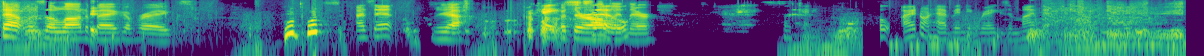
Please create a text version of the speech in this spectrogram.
That was a lot of bag of regs. Whoop, whoop. That's it. Yeah, Okay. but they're all in there. Okay. Oh, I don't have any regs in my bag.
